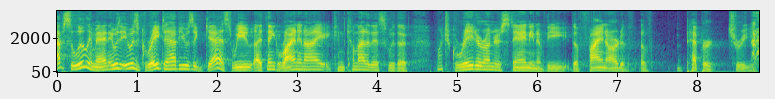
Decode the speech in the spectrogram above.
absolutely, man. It was it was great to have you as a guest. We I think Ryan and I can come out of this with a much greater understanding of the the fine art of of pepper tree.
